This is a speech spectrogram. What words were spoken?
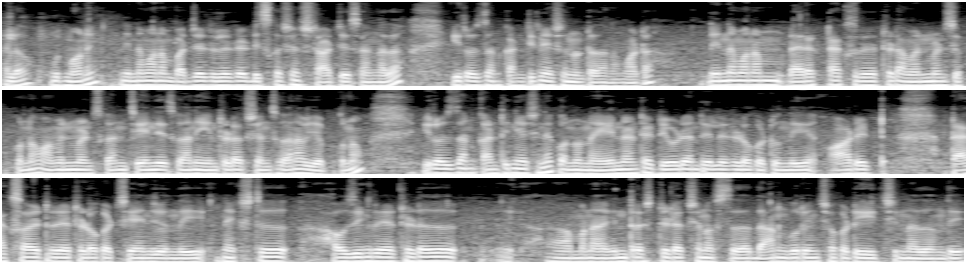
హలో గుడ్ మార్నింగ్ నిన్న మనం బడ్జెట్ రిలేటెడ్ డిస్కషన్ స్టార్ట్ చేశాం కదా? ఈరోజు దాని కంటిన్యూషన్ ఉంటుంది అనమాట నిన్న మనం డైరెక్ట్ ట్యాక్స్ రిలేటెడ్ అమెండ్మెంట్స్ చెప్పుకున్నాం. అమెండ్మెంట్స్ కానీ చేంజెస్ కానీ ఇంట్రొడక్షన్స్ కానీ అవి చెప్పుకున్నాం. ఈరోజు దాని కంటిన్యూషనే కొన్ని ఉన్నాయి. ఏంటంటే డివిడెండ్ రిలేటెడ్ ఒకటి ఉంది ఆడిట్ ట్యాక్స్ ఆడిట్ రిలేటెడ్ ఒకటి చేంజ్ ఉంది. నెక్స్ట్ హౌసింగ్ రిలేటెడ్ మన ఇంట్రెస్ట్ డిడక్షన్ వస్తుంది. దాని గురించి ఒకటి చిన్నది ఉంది.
